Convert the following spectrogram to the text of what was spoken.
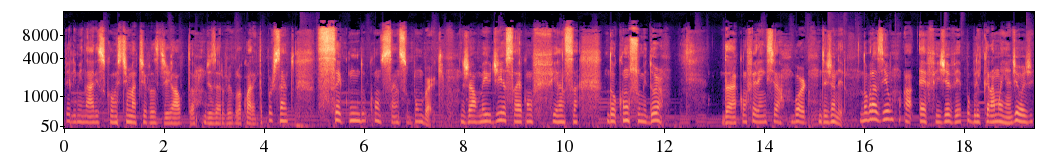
preliminares com estimativas de alta de 0,40%, segundo o consenso Bloomberg. Já ao meio-dia sai a confiança do consumidor da Conferência Board de janeiro. No Brasil, a FGV publica na manhã de hoje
